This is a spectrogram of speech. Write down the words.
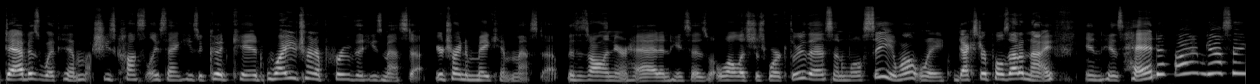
Deb is with him. She's constantly saying he's a good kid. Why are you trying to prove that he's messed up? You're trying to make him messed up. This is all in your head. And he says, Well, let's just work through this and we'll see, won't we? Dexter pulls out a knife in his head, I'm guessing,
